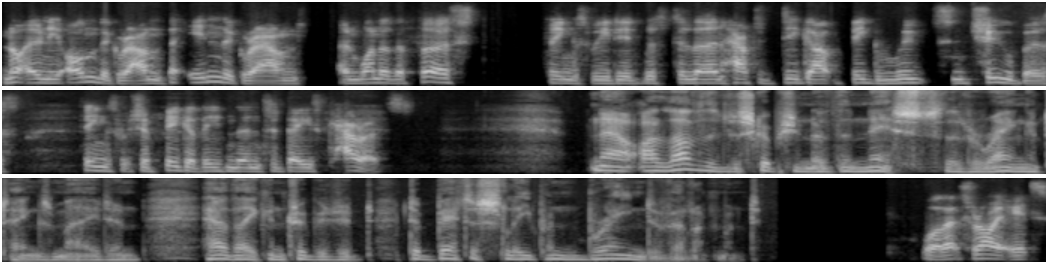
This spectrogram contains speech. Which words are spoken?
not only on the ground but in the ground. And one of the first things we did was to learn how to dig up big roots and tubers, things which are bigger even than today's carrots. Now, I love the description of the nests that orangutans made and how they contributed to better sleep and brain development. Well, that's right. It's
